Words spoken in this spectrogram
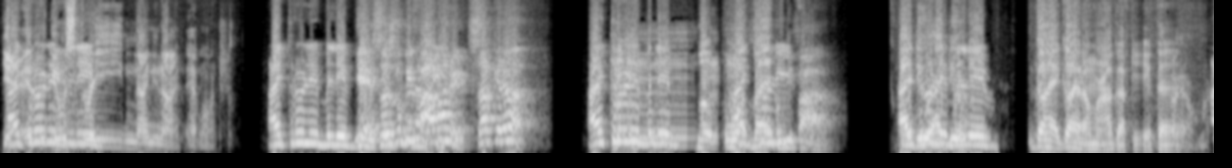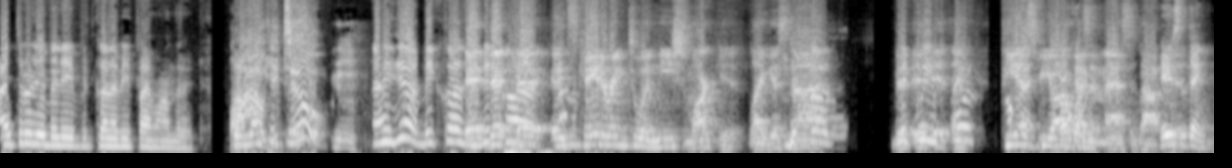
yeah, I it, truly it was believe- 399 at launch. I truly believe. Yeah. this So it's gonna be gonna five hundred. Suck it up. I truly believe. Well, mm, well, I but It's truly- five. I, I do- truly I do- believe. Go ahead, go ahead, Omar. I'll go after you. Go go ahead. ahead, I truly believe it's gonna be five hundred. Wow, you too. Uh, yeah, because It, because, they're- they're- it's um, catering to a niche market. Like it's not. because It, between it, it, like PSVR Okay. wasn't mass adopted. Here's the thing.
